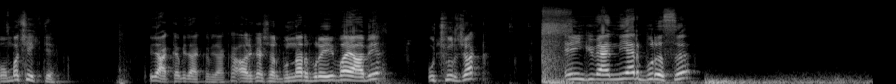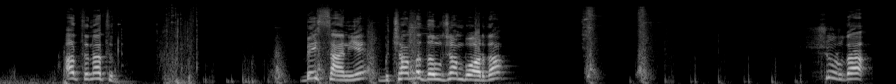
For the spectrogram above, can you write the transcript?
Bomba çekti. Bir dakika, bir dakika, bir dakika. Arkadaşlar bunlar burayı bayağı bir uçuracak. En güvenli yer burası. Atın atın. 5 saniye. Bıçağımla dalacağım bu arada. Şurada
